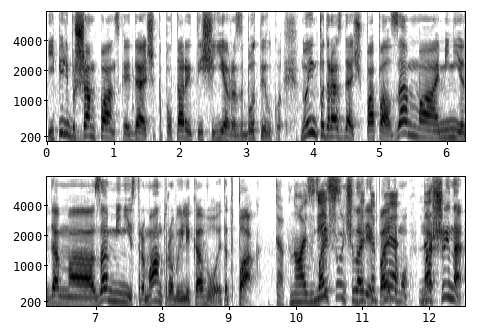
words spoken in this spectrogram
и пили бы шампанское дальше по полторы тысячи евро за бутылку. Но им под раздачу попал зам, а, мини, дам, а, замминистра Мантурова или кого, этот ПАК. Так, ну а здесь Большой человек, ДТП поэтому на- машина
